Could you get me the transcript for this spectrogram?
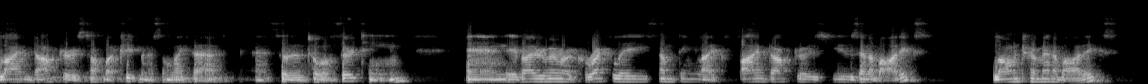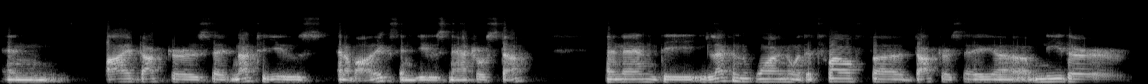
Lyme Doctors talk about treatment or something like that. And so a total of 13. And if I remember correctly, something like five doctors use antibiotics, long term antibiotics, and five doctors said not to use antibiotics and use natural stuff. And then the 11th one or the 12th uh, doctor say uh, neither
